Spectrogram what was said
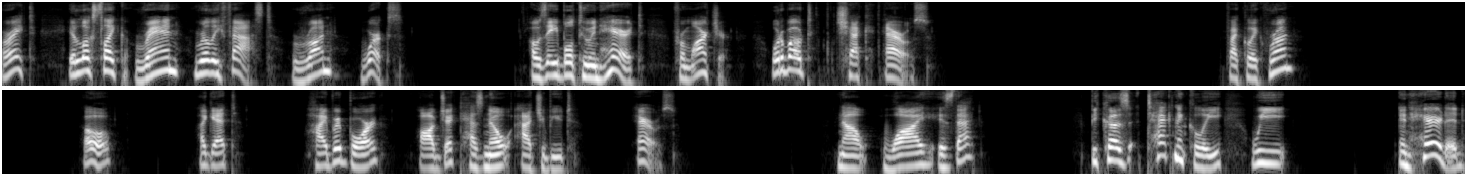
all right, it looks like ran really fast. Run works. I was able to inherit from Archer. What about check arrows? If I click run, oh, I get hybrid Borg object has no attribute arrows. Now, why is that? Because technically we inherited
